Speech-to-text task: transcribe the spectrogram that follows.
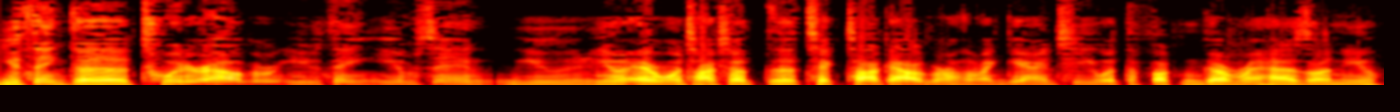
You think the Twitter algorithm, you think, you know what I'm saying? You, you know, everyone talks about the TikTok algorithm. I guarantee you what the fucking government has on you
